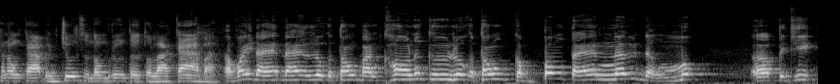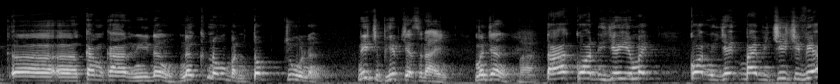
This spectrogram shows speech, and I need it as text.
ក្នុងការបញ្ជូនសំណុំរឿងទៅតុលាការបាទអ្វីដែលដែលលោកកតងបានខលនោះគឺលោកកតងកំពុងតែនៅនឹងមុខពិធីកម្មការនីនឹងនៅក្នុងបន្ទប់ជួលនឹងនេះជាភាពជាក់ស្ដែងមិនអញ្ចឹងតើគាត់និយាយយ៉ាងម៉េច គាត់និយាយបែបវិជ្ជាជីវៈ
